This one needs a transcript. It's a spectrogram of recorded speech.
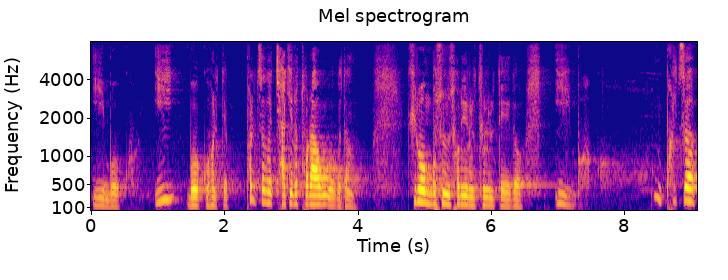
이 먹고 이 먹고 할 때 벌써 그 자기로 돌아온 거거든. 귀로 무슨 소리를 들을 때에도 이 먹고 벌써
